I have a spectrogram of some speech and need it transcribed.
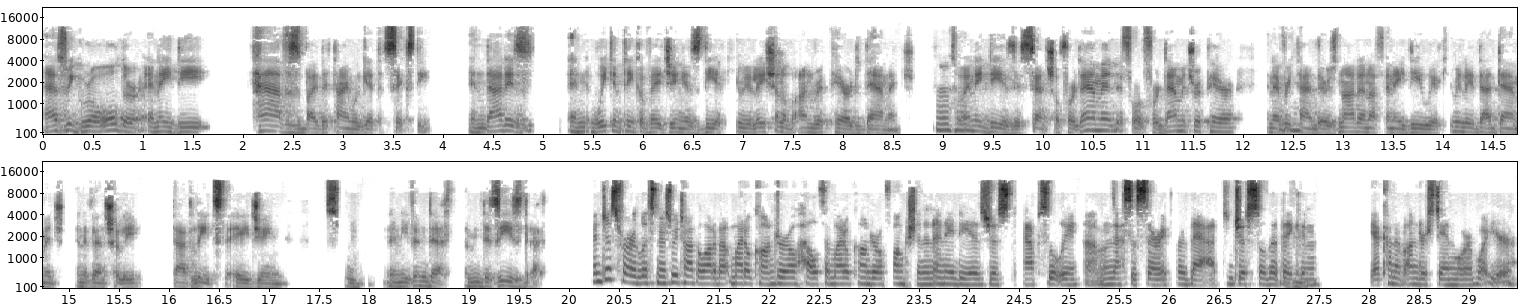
as we grow older, NAD halves by the time we get to 60. And that is and we can think of aging as the accumulation of unrepaired damage. Mm-hmm. So NAD is essential for damage, for, for damage repair. And every mm-hmm. time there's not enough NAD, we accumulate that damage and eventually that leads to aging and even death, I mean, disease death. And just for our listeners, we talk a lot about mitochondrial health and mitochondrial function, and NAD is just absolutely um, necessary for that, just so that they mm-hmm. can, yeah, kind of understand more of what you're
